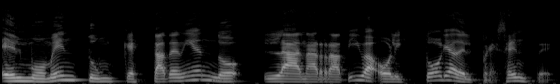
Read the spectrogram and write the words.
el momentum que está teniendo la narrativa o la historia del presente.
